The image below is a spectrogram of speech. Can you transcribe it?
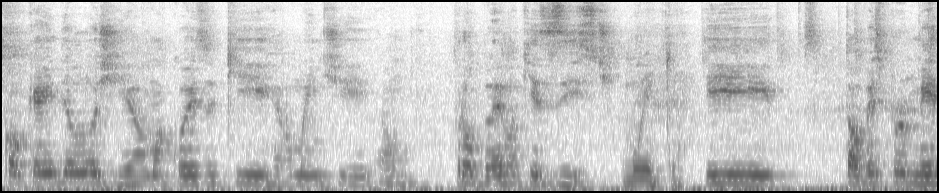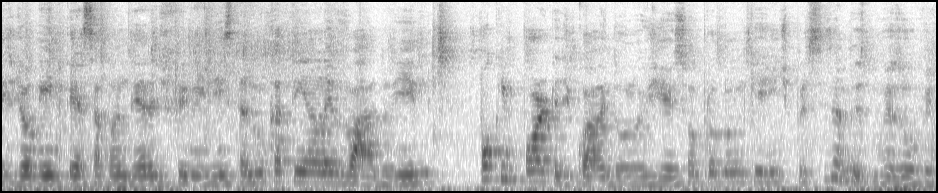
qualquer ideologia. É uma coisa que realmente é um problema que existe Muito. e talvez por medo de alguém ter essa bandeira de feminista nunca tenha levado. E pouco importa de qual ideologia, isso é um problema que a gente precisa mesmo resolver.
